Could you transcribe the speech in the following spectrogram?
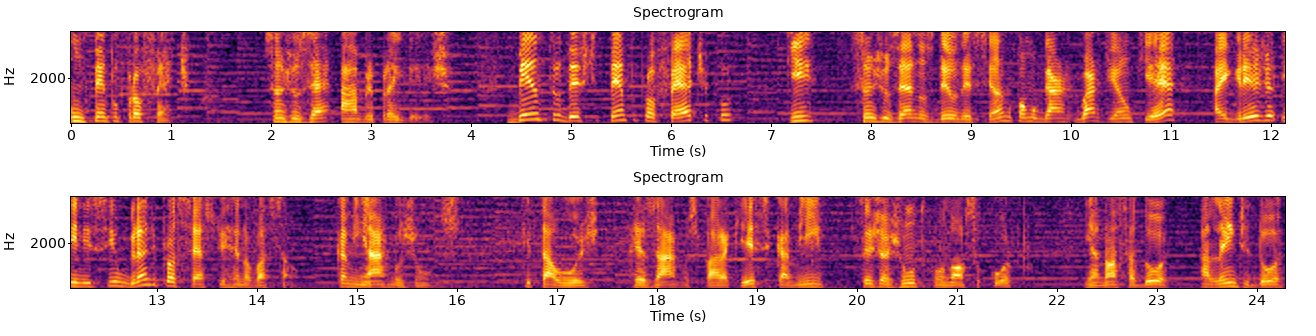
Um tempo profético. São José abre para a igreja. Dentro deste tempo profético que São José nos deu nesse ano, como guardião que é, a igreja inicia um grande processo de renovação. Caminharmos juntos. Que tal hoje rezarmos para que esse caminho seja junto com o nosso corpo e a nossa dor, além de dor,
